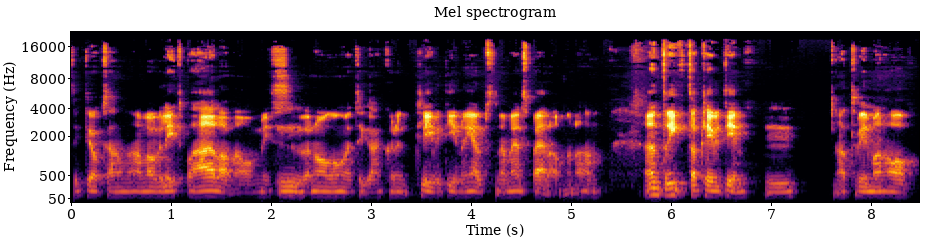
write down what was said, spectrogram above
tyckte jag också han, han var väl lite på hälarna och missade Mm. några gånger. Jag tyckte han kunde klivit in och hjälpt sina medspelare men när han inte riktigt har klivit in. Mm. Att vill man ha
